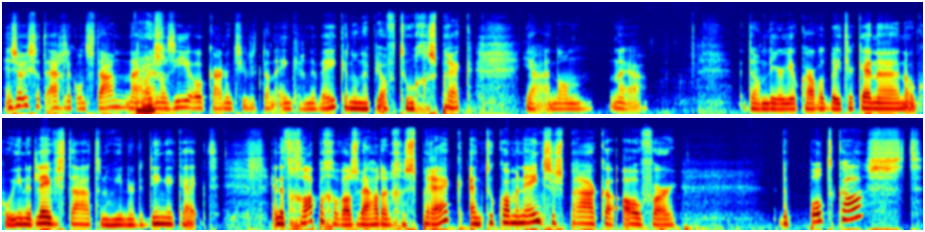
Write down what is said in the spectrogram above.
En zo is dat eigenlijk ontstaan. Nou, Nice. En dan zie je elkaar natuurlijk dan één keer in de week. En dan heb je af en toe een gesprek. Ja, en dan, nou ja, dan leer je elkaar wat beter kennen. En ook hoe je in het leven staat en hoe je naar de dingen kijkt. En het grappige was, wij hadden een gesprek. En toen kwam ineens er sprake over de podcast.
